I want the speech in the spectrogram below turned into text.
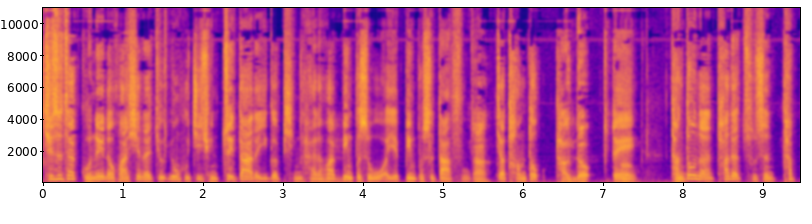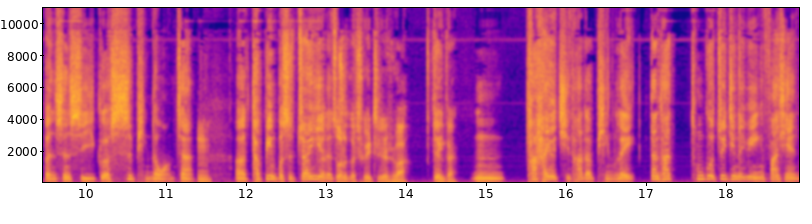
其实，在国内的话，现在就用户集群最大的一个平台的话，并不是我，也并不是大幅，啊，叫糖豆。糖豆，对，嗯糖豆呢，它的出身，它本身是一个视频的网站，嗯，呃，它并不是专业的做了个垂直是吧？对现在嗯，它还有其他的品类，但它通过最近的运营发现，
